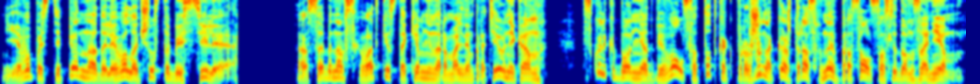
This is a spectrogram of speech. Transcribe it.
Его постепенно одолевало чувство бессилия. Особенно в схватке с таким ненормальным противником, сколько бы он ни отбивался, тот как пружина каждый раз вновь бросался следом за ним.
